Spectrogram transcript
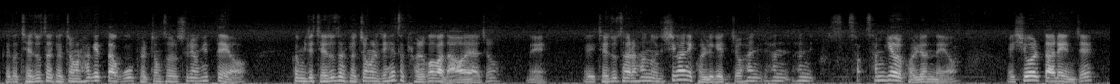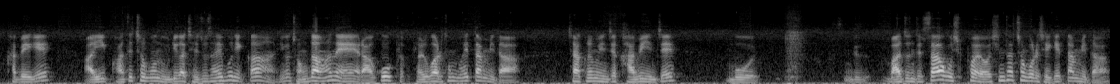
그래서 제조사 결정을 하겠다고 결정서를 수령했대요. 그럼 이제 제조사 결정을 이제 해서 결과가 나와야죠. 네. 제조사를 한 후 시간이 걸리겠죠. 한, 한, 한 3개월 걸렸네요. 10월 달에 이제 갑에게 아, 이 과세 처분 우리가 제조사 해보니까 이건 정당하네. 라고 겨- 결과를 통보했답니다. 자, 그러면 이제 갑이 이제 뭐, 마저 이제 싸우고 싶어요. 심사 청구를 제기했답니다.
